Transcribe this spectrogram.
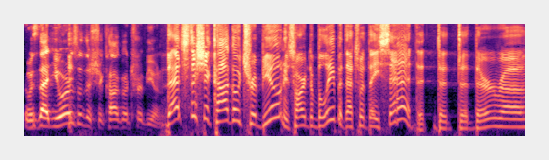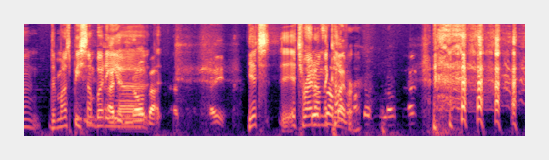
Was that yours or the Chicago Tribune? That's the Chicago Tribune. It's hard to believe, but that's what they said. That that, that there uh, there must be somebody. I didn't uh, know about that. Right. It's it's right sure on the cover.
